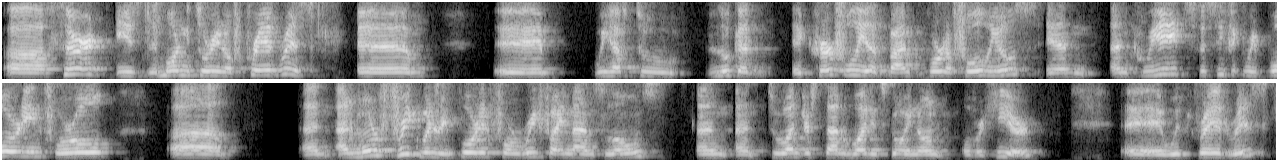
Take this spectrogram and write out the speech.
Uh, third is the monitoring of credit risk. Um, we have to look at carefully at bank portfolios and, and create specific reporting for all and, and more frequent reporting for refinance loans and, and to understand what is going on over here uh, with credit risk,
